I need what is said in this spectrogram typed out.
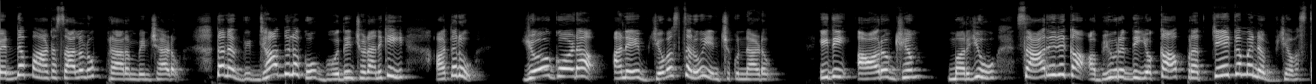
పెద్ద పాఠశాలను ప్రారంభించాడు. తన విద్యార్థులకు బోధించడానికి అతను యోగోడ అనే వ్యవస్థను ఎంచుకున్నాడు. ఇది ఆరోగ్యం మరియు శారీరక అభివృద్ధి యొక్క ప్రత్యేకమైన వ్యవస్థ.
